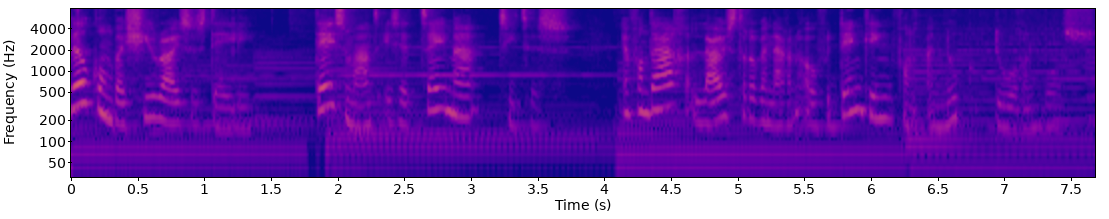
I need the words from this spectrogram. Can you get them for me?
Welkom bij She Rises Daily. Deze maand is het thema Titus. En vandaag luisteren we naar een overdenking van Anouk Doornbos.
